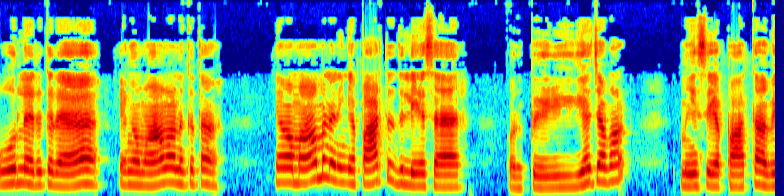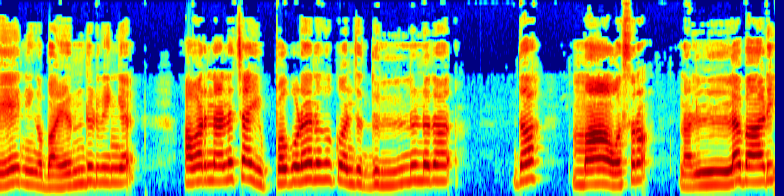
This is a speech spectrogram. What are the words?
ஊரில் இருக்கிற எங்கள் மாமனுக்கு தான். எங்கள் மாமனை நீங்கள் பார்த்தது இல்லையே சார்? ஒரு பெரிய ஜவான். மீசையை பார்த்தாவே நீங்கள் பயந்துடுவீங்க. அவர் நினச்சா இப்போ கூட எனக்கு கொஞ்சம் தில்லுன்னு தான். தோ மா அவசரம் நல்ல பாடி.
